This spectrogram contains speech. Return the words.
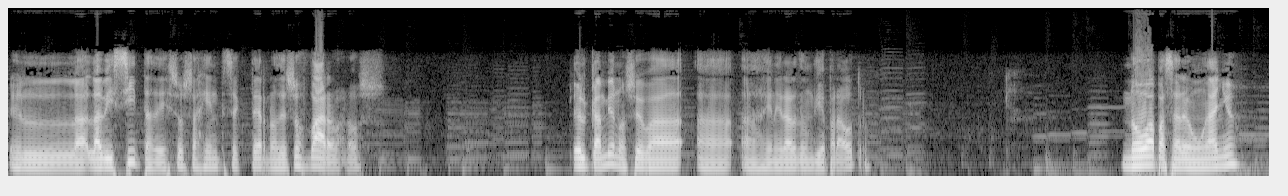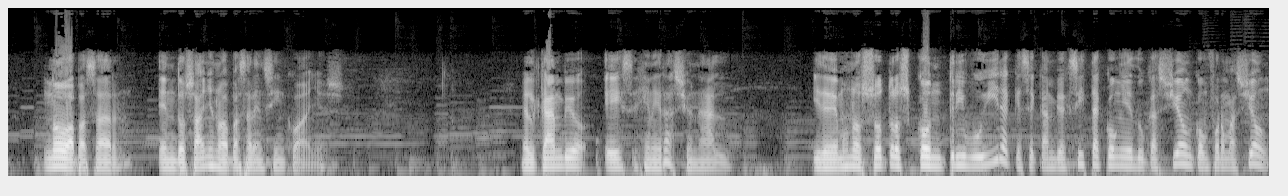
la, visita de esos agentes externos, de esos bárbaros, el cambio no se va a, generar de un día para otro. No va a pasar en un año, no va a pasar en dos años, no va a pasar en cinco años. El cambio es generacional y debemos nosotros contribuir a que ese cambio exista con educación, con formación,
